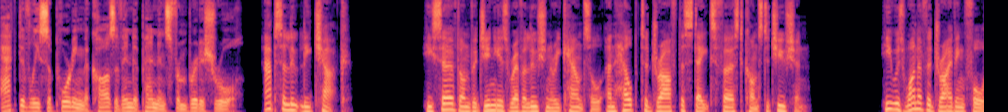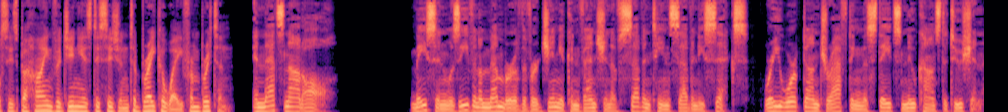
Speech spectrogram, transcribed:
actively supporting the cause of independence from British rule. Absolutely, Chuck. He served on Virginia's Revolutionary Council and helped to draft the state's first constitution. He was one of the driving forces behind Virginia's decision to break away from Britain. And that's not all. Mason was even a member of the Virginia Convention of 1776, where he worked on drafting the state's new constitution.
